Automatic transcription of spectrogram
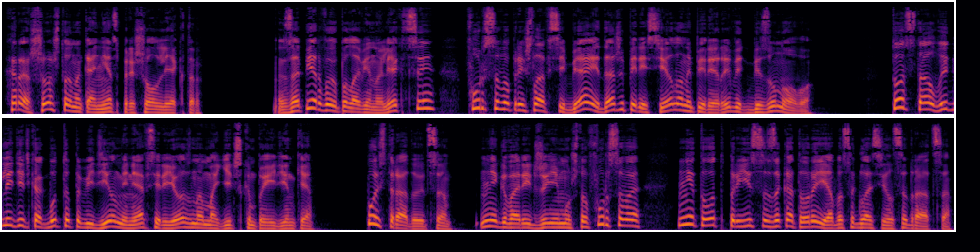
Хорошо, что наконец пришел лектор. За первую половину лекции Фурсова пришла в себя и даже пересела на перерыве к Безунову. Тот стал выглядеть, как будто победил меня в серьезном магическом поединке. Пусть радуется. Не говорить же ему, что Фурсова — не тот приз, за который я бы согласился драться.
